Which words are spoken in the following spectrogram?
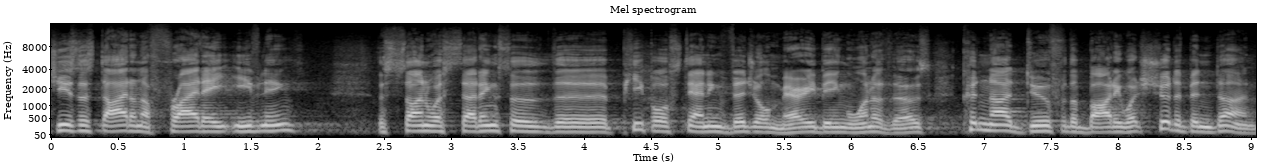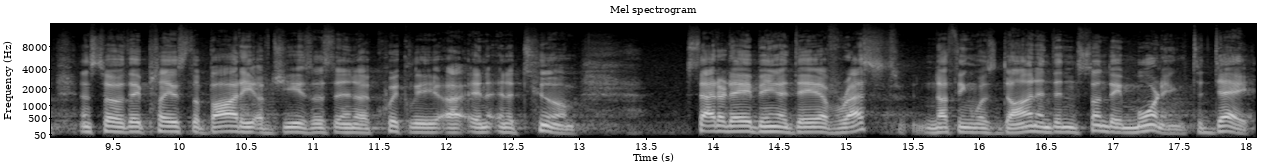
Jesus died on a Friday evening. The sun was setting, so the people standing vigil, Mary being one of those, could not do for the body what should have been done. And so they placed the body of Jesus in a quickly uh, in, in a tomb. Saturday being a day of rest, nothing was done. And then Sunday morning, today,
